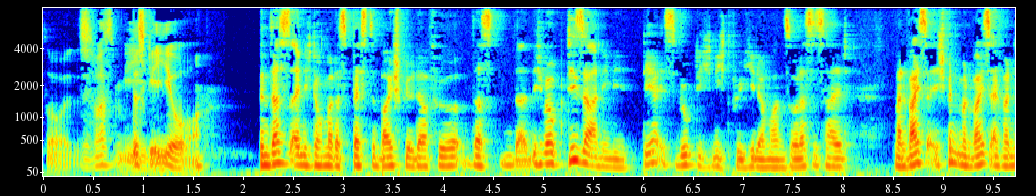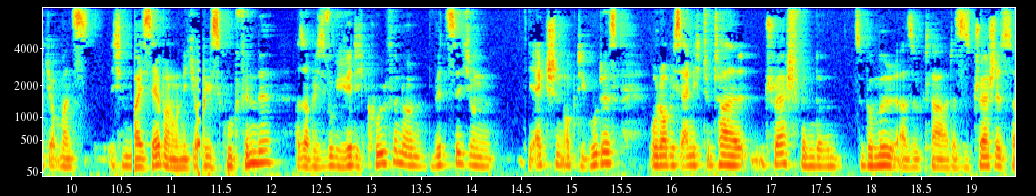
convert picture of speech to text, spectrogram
So, das, was das geht. Denn das ist eigentlich nochmal das beste Beispiel dafür, dass, ich glaube, dieser Anime, der ist wirklich nicht für jedermann so. Das ist halt, man weiß, ich finde, man weiß einfach nicht, ob man es, ich weiß selber noch nicht, ob ich es gut finde, also ob ich es wirklich richtig cool finde und witzig und die Action, ob die gut ist, oder ob ich es eigentlich total Trash finde und super Müll. Also klar, dass es Trash ist,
